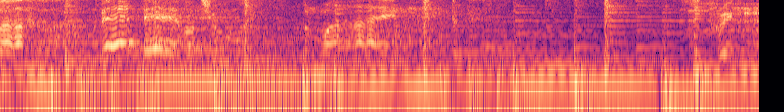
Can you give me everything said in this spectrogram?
river never to unwind. Spring.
